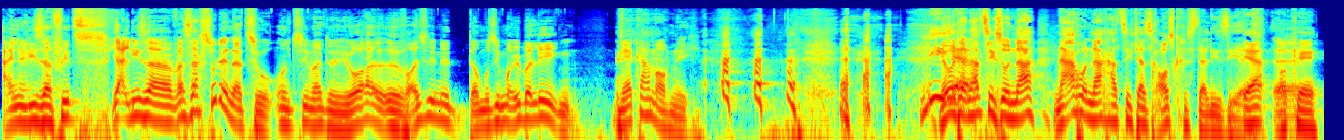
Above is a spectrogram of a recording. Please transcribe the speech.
eine Lisa Fitz, ja Lisa, was sagst du denn dazu? Und sie meinte, ja, äh, weiß ich nicht, da muss ich mal überlegen. Mehr kam auch nicht. Ja, und dann hat sich so nach, nach und nach hat sich das rauskristallisiert. Ja, okay.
